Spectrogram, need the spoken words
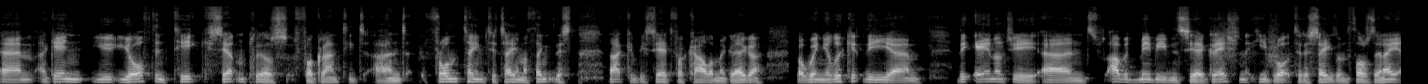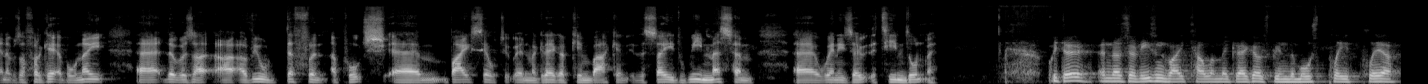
um, again, you, you often take certain players for granted, and from time to time, I think this that can be said for Callum McGregor. But when you look at the um, the energy and I would maybe even say aggression that he brought to the side on Thursday night, and it was a forgettable night. Uh, there was a, a, a, real different approach um, by Celtic when McGregor came back into the side. We miss him uh, when he's out the team, don't we? We do, and there's a reason why Callum McGregor's been the most played player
